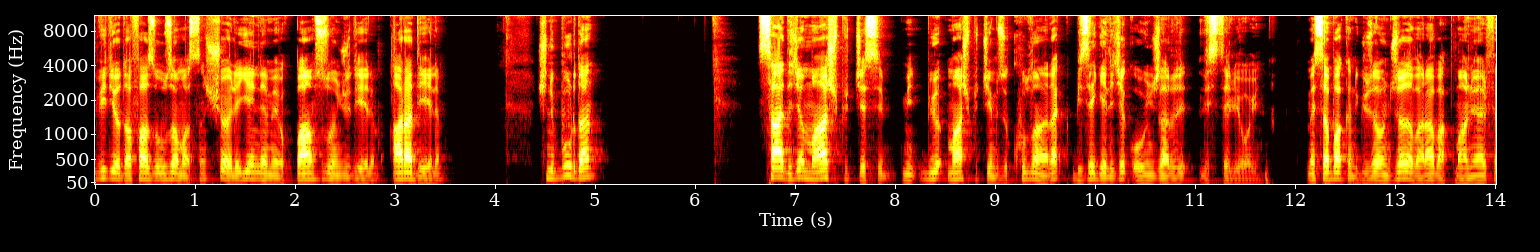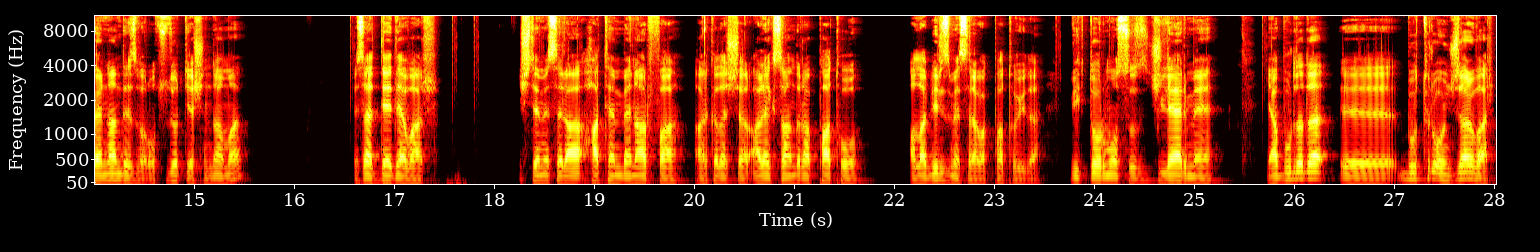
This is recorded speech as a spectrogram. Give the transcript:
videoda fazla uzamasın. Şöyle yenileme yok. Bağımsız oyuncu diyelim. Ara diyelim. Şimdi buradan sadece maaş bütçesi maaş bütçemizi kullanarak bize gelecek oyuncuları listeliyor oyun. Mesela bakın güzel oyuncular da var ha bak Manuel Fernandez var 34 yaşında ama mesela Dede var. İşte mesela Hatem Ben Arfa arkadaşlar Alexandra Pato alabiliriz mesela bak Pato'yu da. Victor Moses, Cilerme. Ya burada da e, bu tür oyuncular var.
